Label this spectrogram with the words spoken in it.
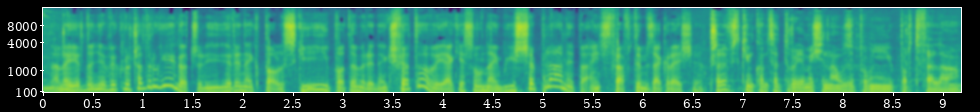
No ale jedno nie wyklucza drugiego, czyli rynek polski i potem rynek światowy. Jakie są najbliższe plany państwa w tym zakresie? Przede wszystkim koncentrujemy się na uzupełnieniu portfela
